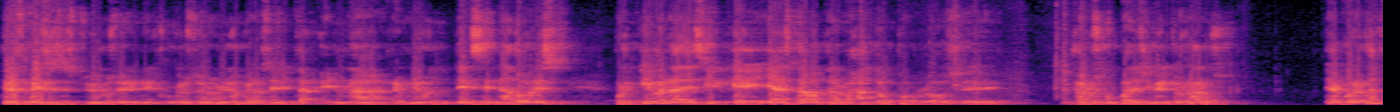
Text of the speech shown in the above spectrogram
tres meses estuvimos en el Congreso de la Unión, ¿verdad? En una reunión de senadores, porque iban a decir que ya estaban trabajando por los eh, enfermos con padecimientos raros. ¿Te acuerdas?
